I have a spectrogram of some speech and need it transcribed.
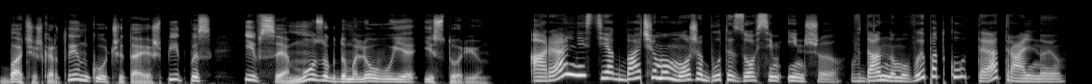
Бачиш картинку, читаєш підпис, і все, мозок домальовує історію. А реальність, як бачимо, може бути зовсім іншою. В даному випадку – театральною.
